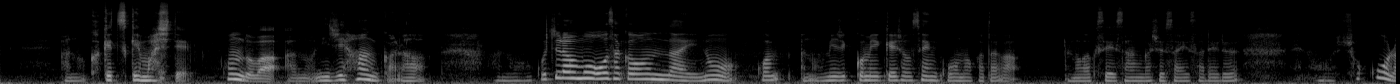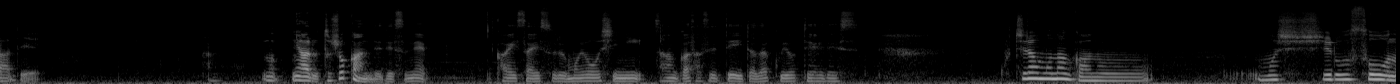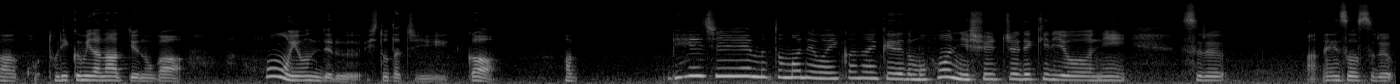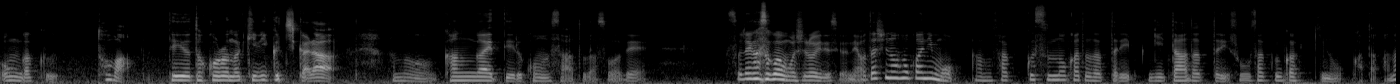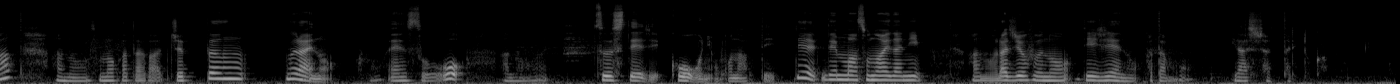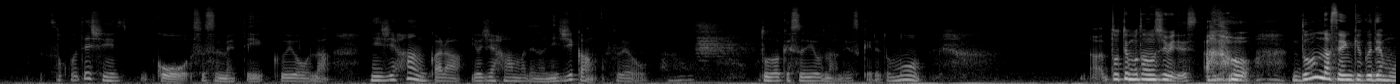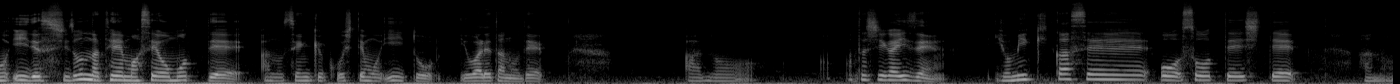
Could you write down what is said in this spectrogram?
あの駆けつけまして今度はあの2時半からあのこちらも大阪音大のコあのミュージックコミュニケーション専攻の方があの学生さんが主催されるあのショコラでのにある図書館でですね開催する催しに参加させていただく予定です。こちらもなんかあの面白そうな取り組みだなっていうのが本を読んでる人たちが、まあ BGM とまではいかないけれども本に集中できるようにするあ演奏する音楽とはっていうところの切り口からあの考えているコンサートだそうでそれがすごい面白いですよね。私の他にもあのサックスの方だったりギターだったり創作楽器の方かな。あのその方が10分ぐらいの演奏をあの2ステージ交互に行っていってでまあその間にあのラジオ風の DJ の方もいらっしゃったりとかそこで進行を進めていくような2時半から4時半までの2時間それをあのお届けするようなんですけれどもとても楽しみです。あのどんな選曲でもいいですしどんなテーマ性を持ってあの選曲をしてもいいと言われたのであの私が以前読み聞かせを想定してあの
